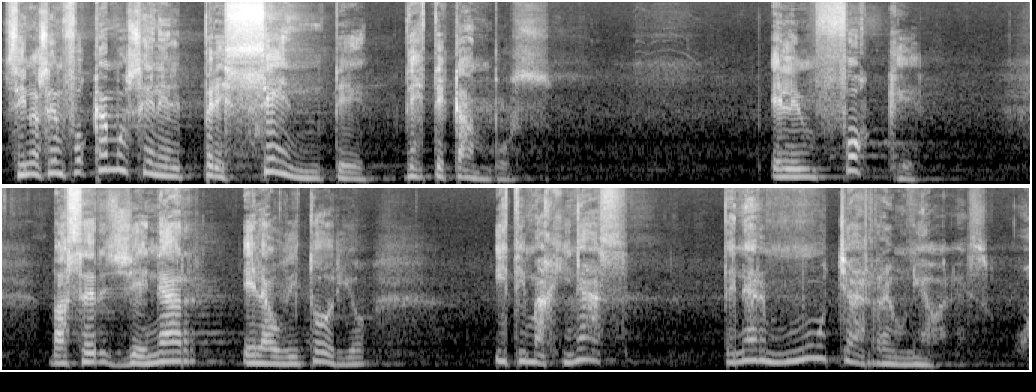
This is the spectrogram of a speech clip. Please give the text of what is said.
Si nos enfocamos en el presente de este campus, el enfoque va a ser llenar el auditorio. Y te imaginas tener muchas reuniones. ¡Wow!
